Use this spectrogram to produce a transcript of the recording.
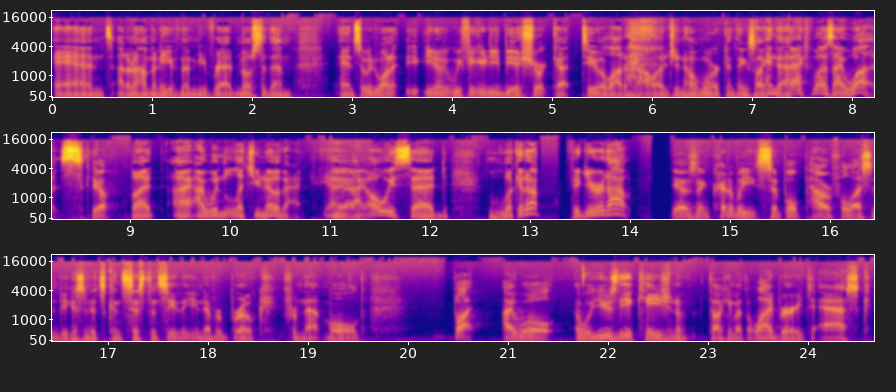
and I don't know how many of them you've read. Most of them, and so we'd want to, you know, we figured you'd be a shortcut to a lot of knowledge and homework and things like and that. And the fact was, I was. Yep. But I, I wouldn't let you know that. Yeah. I, I always said, look it up, figure it out. Yeah, it was an incredibly simple, powerful lesson because of its consistency that you never broke from that mold. But I will I will use the occasion of talking about the library to ask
